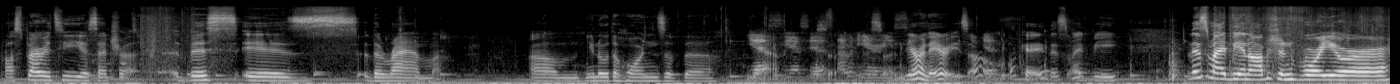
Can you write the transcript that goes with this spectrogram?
prosperity, etc. This is the ram um, you know the horns of the yes yeah. yes yes so, i'm an aries so you're an aries oh yes. okay this might be this might be an option for your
